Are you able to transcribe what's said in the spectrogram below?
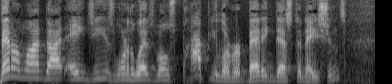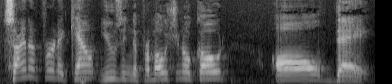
BetOnline.ag is one of the web's most popular betting destinations. Sign up for an account using the promotional code all day.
